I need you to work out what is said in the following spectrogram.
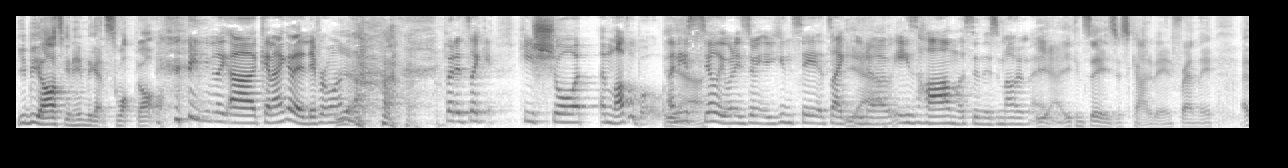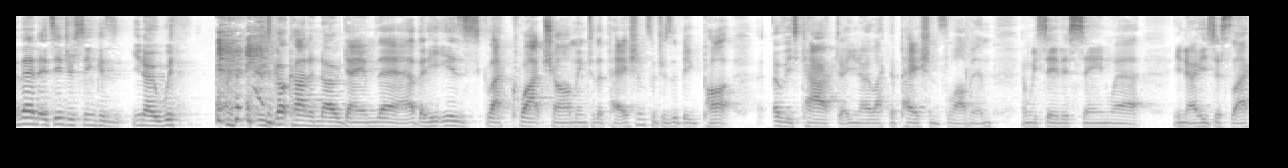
you'd be asking him to get swapped off. You'd be like, uh, can I get a different one? but it's like he's short and lovable, and he's silly when he's doing it. You can see it's like you know he's harmless in this moment. Yeah, you can see he's just kind of being friendly. And then it's interesting because, you know, with he's got kind of no game there, but he is like quite charming to the patients, which is a big part of his character. You know, like the patients love him. And we see this scene where, you know, he's just like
